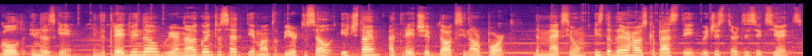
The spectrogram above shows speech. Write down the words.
gold in this game. In the trade window, we are now going to set the amount of beer to sell each time a trade ship docks in our port. The maximum is the warehouse capacity, which is 36 units.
